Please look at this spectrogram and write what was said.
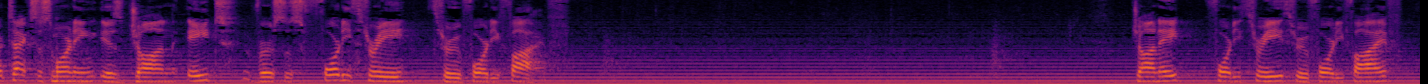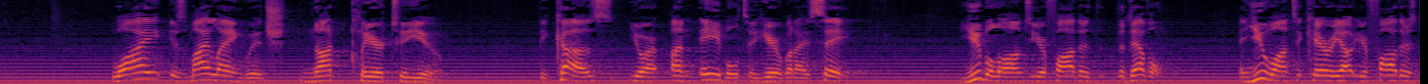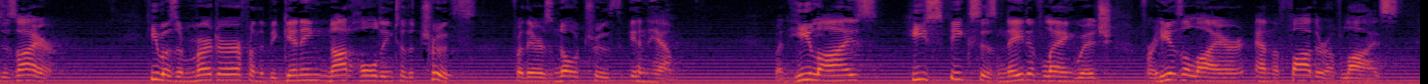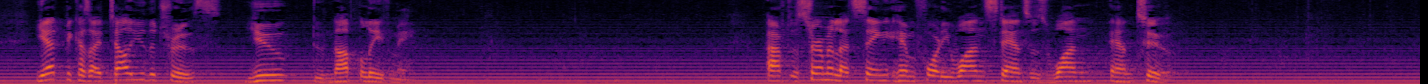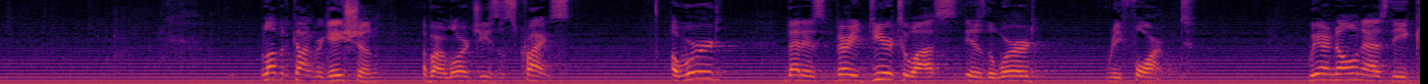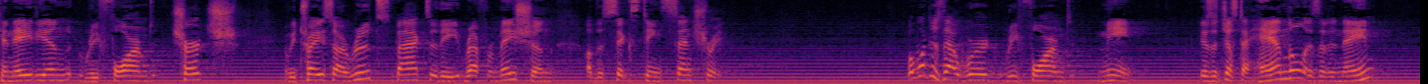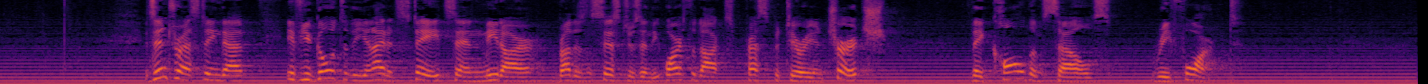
Our text this morning is John 8, verses 43 through 45. John 8, 43 through 45. Why is my language not clear to you? Because you are unable to hear what I say. You belong to your father, the devil, and you want to carry out your father's desire. He was a murderer from the beginning, not holding to the truth, for there is no truth in him. When he lies, he speaks his native language, for he is a liar and the father of lies. Yet, because I tell you the truth, you do not believe me. After the sermon, let's sing hymn 41, stanzas 1 and 2. Beloved congregation of our Lord Jesus Christ, a word that is very dear to us is the word reformed. We are known as the Canadian Reformed Church. And we trace our roots back to the Reformation of the 16th century. But what does that word reformed mean? Is it just a handle? Is it a name? It's interesting that if you go to the United States and meet our brothers and sisters in the Orthodox Presbyterian Church, they call themselves Reformed.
